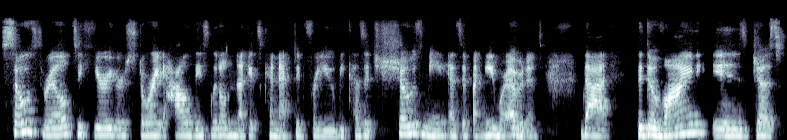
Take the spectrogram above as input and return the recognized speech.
so thrilled to hear your story, how these little nuggets connected for you, because it shows me, as if I need more evidence, that the divine is just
